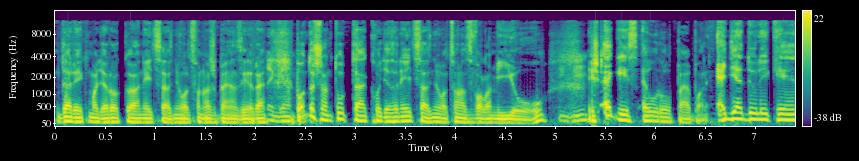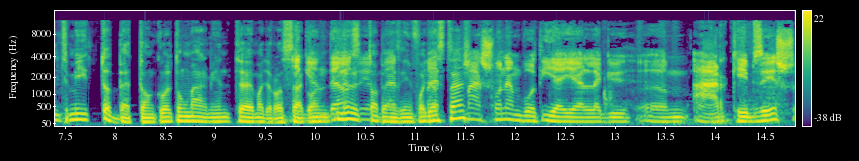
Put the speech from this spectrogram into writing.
derék magyarok a 480-as benzinre? Igen. Pontosan tudták, hogy ez a 480 az valami jó, uh-huh. és egész Európában egyedüliként mi többet tankoltunk már, mint Magyarországon. Igen, de Nőtt a benzinfogyasztás. máshol nem volt ilyen jellegű um, árképzés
